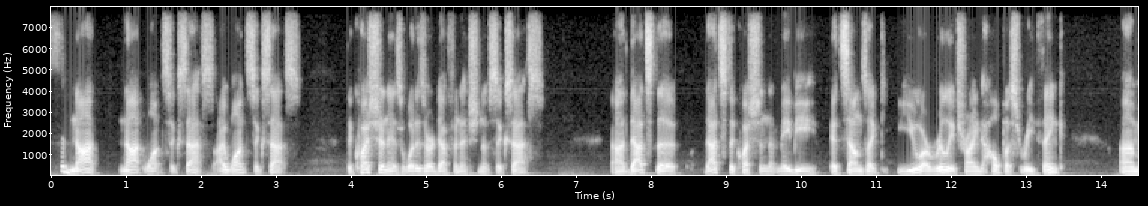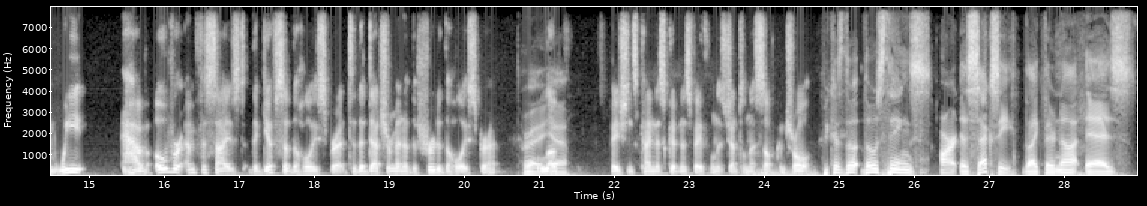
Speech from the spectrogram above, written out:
should not not want success. I want success. The question is, what is our definition of success? Uh, that's the that's the question that maybe it sounds like you are really trying to help us rethink. Um, we have overemphasized the gifts of the Holy Spirit to the detriment of the fruit of the Holy Spirit. Right. Love, yeah. patience, kindness, goodness, faithfulness, gentleness, self control. Because the, those things aren't as sexy. Like they're not as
